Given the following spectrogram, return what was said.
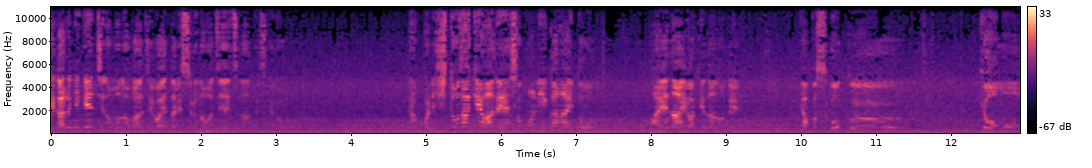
手軽に現地のものが味わえたりするのは事実なんですけどやっぱり人だけはねそこに行かないと会えないわけなのでやっぱすごく今日も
